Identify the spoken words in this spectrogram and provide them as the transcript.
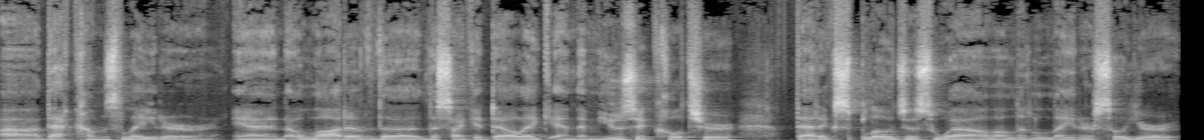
Uh, that comes later. And a lot of the, the psychedelic and the music culture, that explodes as well a little later. So you're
